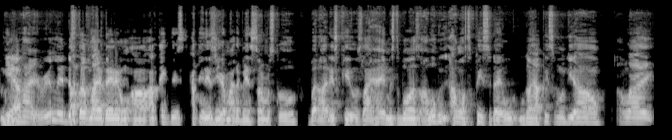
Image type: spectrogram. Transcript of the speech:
Yeah, like really stuff like that. And uh, I think this, I think this year might have been summer school. But uh, this kid was like, "Hey, Mr. Boyles, uh, we, I want some pizza today. We're gonna have pizza when we get home." I'm like,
